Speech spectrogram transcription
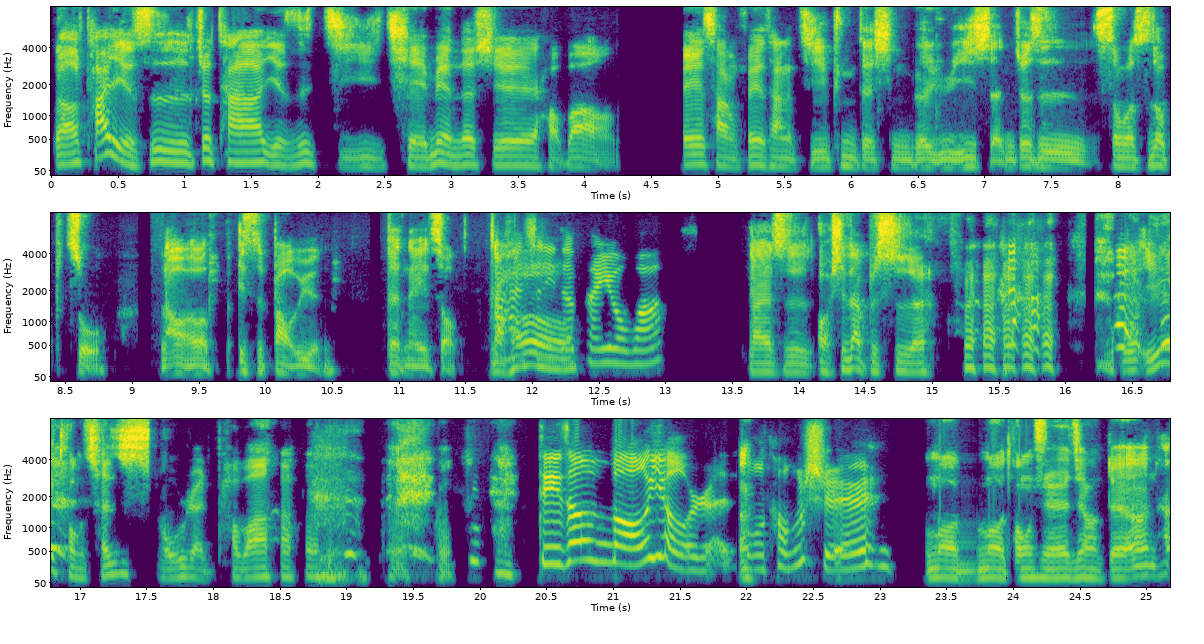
然后他也是，就他也是集前面那些好不好？非常非常极品的性格于一生，就是什么事都不做。然后一直抱怨的那一种，他还是你的朋友吗？那还是哦，现在不是了，我一律统称熟人，好吧？体中某友人，某同学。某某同学这样对啊，他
